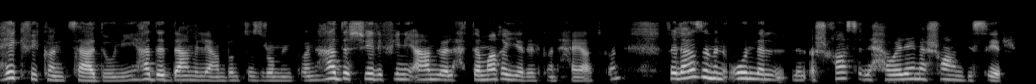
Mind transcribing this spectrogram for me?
هيك فيكم تساعدوني هذا الدعم اللي عم بنتظره منكم هذا الشيء اللي فيني أعمله لحتى ما أغير لكم حياتكم فلازم نقول للأشخاص اللي حوالينا شو عم بيصير.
